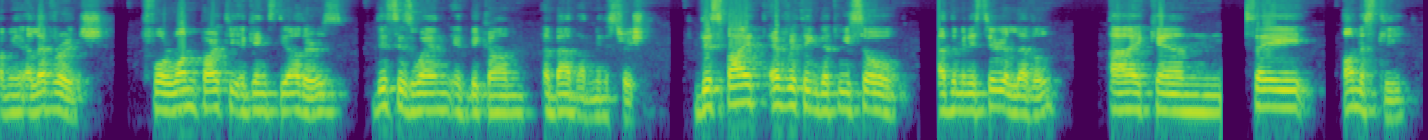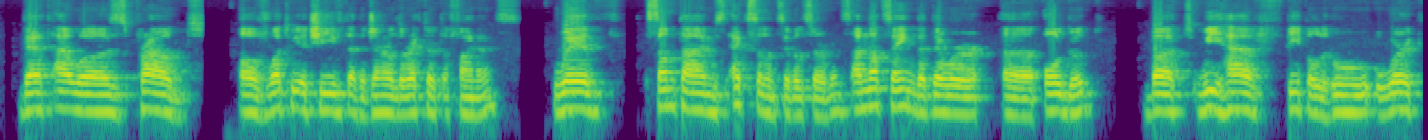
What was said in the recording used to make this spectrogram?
I mean, a leverage for one party against the others, this is when it becomes a bad administration. Despite everything that we saw at the ministerial level, I can say honestly that I was proud of what we achieved at the General Directorate of Finance with sometimes excellent civil servants. I'm not saying that they were uh, all good, but we have people who work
